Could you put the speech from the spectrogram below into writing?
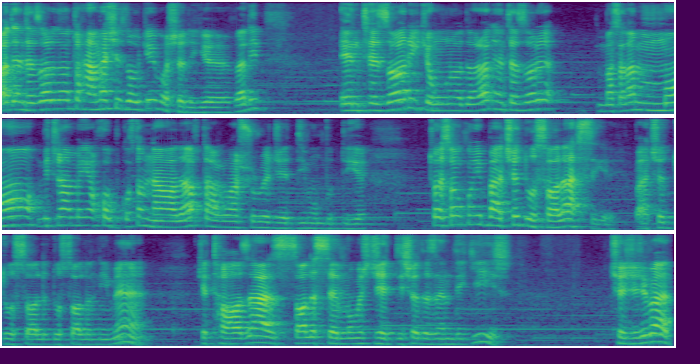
بعد انتظار دارن تو همه چیز اوکی باشه دیگه. ولی انتظاری که اونا دارن انتظار مثلا ما می‌تونم بگم خب گفتم 97 تقریبا شروع جدیمون بود دیگه. تو حساب کن یه بچه دو ساله است دیگه. بچه دو سال دو سال و نیمه. که تازه از سال سومش جدی شده زندگیش چجوری باید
